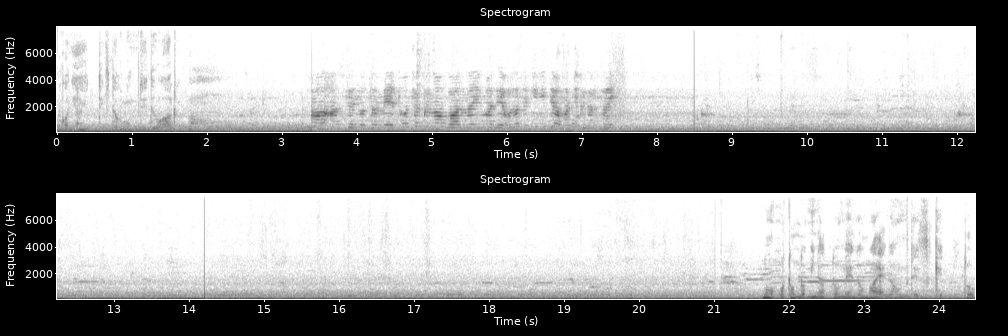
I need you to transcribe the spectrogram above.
中に入ってきた感じではあるな安全のため到着のご案内までお座席にてお待ちくださいもうほとんど港目の前なんですけど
